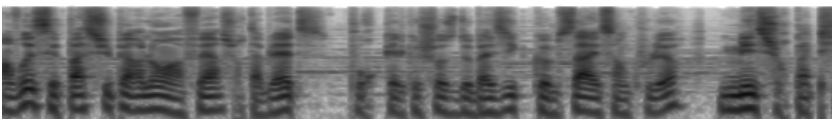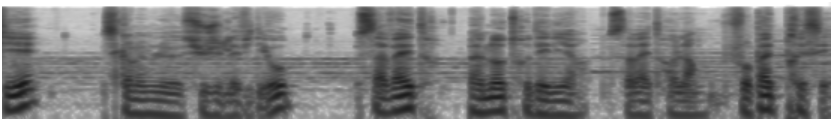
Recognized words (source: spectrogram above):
En vrai, c'est pas super long à faire sur tablette pour quelque chose de basique comme ça et sans couleur, mais sur papier, c'est quand même le sujet de la vidéo, ça va être un autre délire, ça va être lent, faut pas être pressé.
